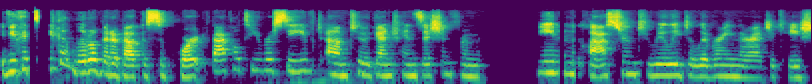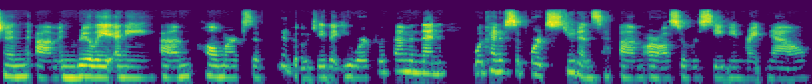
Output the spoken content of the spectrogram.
if you could speak a little bit about the support faculty received um, to again transition from being in the classroom to really delivering their education um, and really any hallmarks of pedagogy that you worked with them and then what kind of support students um, are also receiving right now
